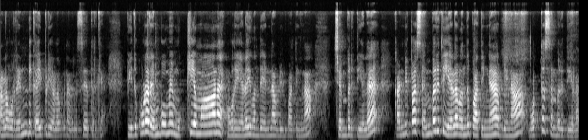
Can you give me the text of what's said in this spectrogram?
நல்லா ஒரு ரெண்டு கைப்பிடி அளவுக்கு நான் அதில் சேர்த்துருக்கேன். இப்போ இது கூட ரொம்பவுமே முக்கியமான ஒரு இலை வந்து என்ன அப்படின்னு பார்த்தீங்கன்னா செம்பருத்தி இலை. கண்டிப்பாக செம்பருத்தி இலை வந்து பார்த்திங்க அப்படின்னா ஒத்த செம்பருத்தி இலை.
